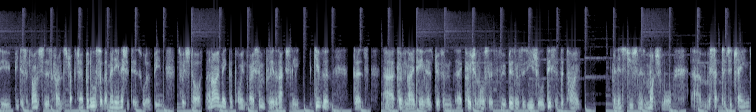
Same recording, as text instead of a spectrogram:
to be disadvantaged to this current structure, but also that many initiatives will have been switched off. And I make the point very simply that actually, given that uh, COVID 19 has driven uh, coach and horses through business as usual, this is the time an institution is much more um, receptive to change.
